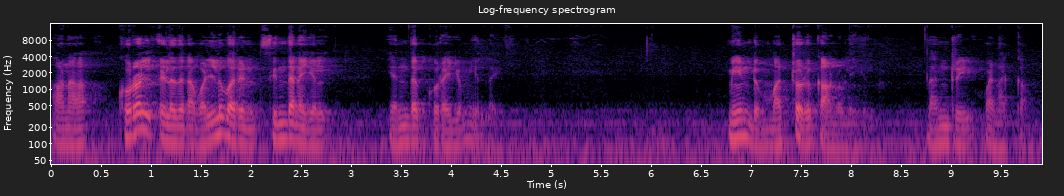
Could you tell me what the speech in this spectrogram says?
ஆனால் குரல் எழுதின வள்ளுவரின் சிந்தனையில் எந்த குறையும் இல்லை. மீண்டும் மற்றொரு காணொளியில். நன்றி வணக்கம்.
